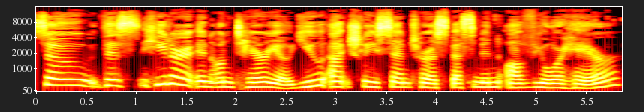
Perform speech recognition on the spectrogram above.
So this healer in Ontario, you actually sent her a specimen of your hair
